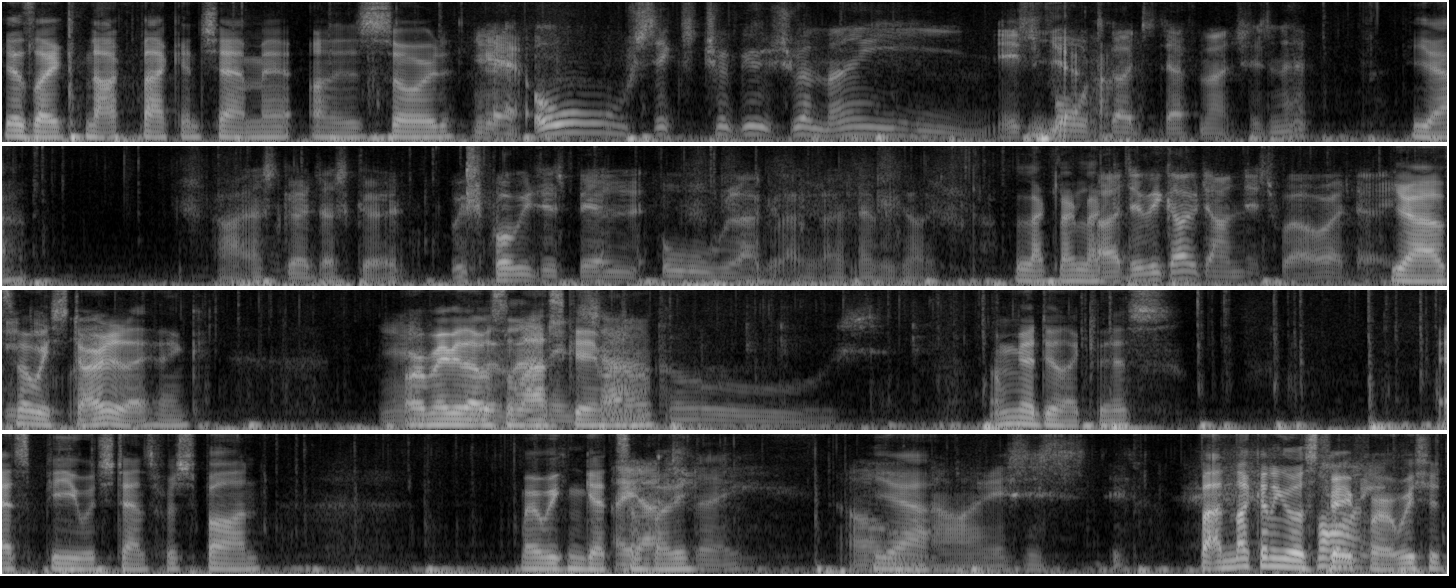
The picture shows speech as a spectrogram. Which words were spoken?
He has like knockback enchantment on his sword. Yeah. Oh, six tributes remain. It's Yeah. four to go to deathmatch, isn't it? Yeah. Alright, that's good, that's good. We should probably just be a li- Oh, lag, lag, lag, there we go. Like. uh, did we go down this way already? yeah, that's where we started, I think. Yeah, or maybe that was the last game, I don't circles. I'm gonna do like this. SP, which stands for spawn. Maybe we can get somebody. Oh, Yeah. no, this is... this- But I'm not gonna go straight for it. We should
